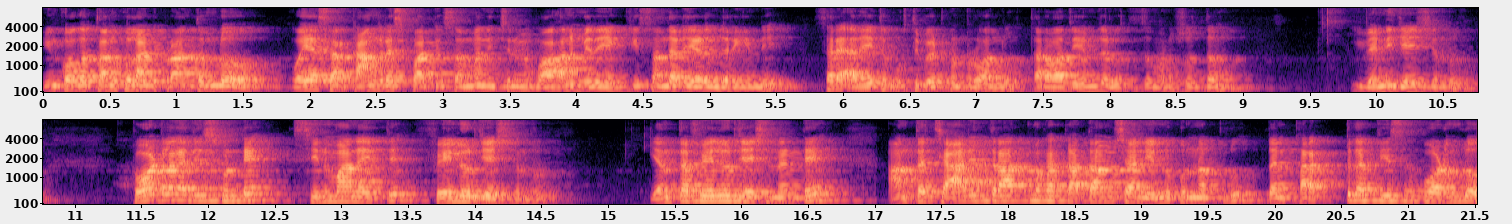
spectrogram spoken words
ఇంకొక తణుకు లాంటి ప్రాంతంలో వైఎస్ఆర్ కాంగ్రెస్ పార్టీకి సంబంధించిన వాహనం మీద ఎక్కి సందడి చేయడం జరిగింది. సరే అదైతే గుర్తుపెట్టుకుంటారు వాళ్ళు. తర్వాత ఏం జరుగుతుందో మనం చూద్దాం. ఇవన్నీ చేసిండ్రు టోటల్గా తీసుకుంటే సినిమానైతే ఫెయిల్యూర్ చేసిండ్రు. ఎంత ఫెయిల్యూర్ చేసిందంటే అంత చారిత్రాత్మక కథాంశాన్ని ఎన్నుకున్నప్పుడు దాన్ని కరెక్ట్గా తీసుకుపోవడంలో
